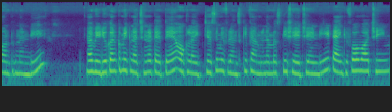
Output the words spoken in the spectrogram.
బాగుంటుందండి. నా వీడియో కనుక మీకు నచ్చినట్టయితే ఒక లైక్ చేసి మీ ఫ్రెండ్స్కి ఫ్యామిలీ మెంబర్స్కి షేర్ చేయండి. Thank you for watching.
